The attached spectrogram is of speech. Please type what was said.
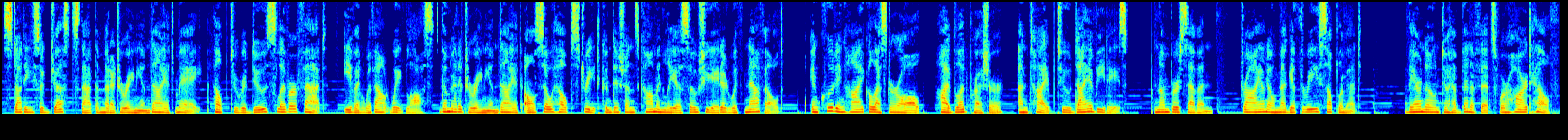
Study suggests that the Mediterranean diet may help to reduce liver fat, even without weight loss. The Mediterranean diet also helps treat conditions commonly associated with NAFLD, including high cholesterol, high blood pressure, and type 2 diabetes. Number 7. Try an omega-3 supplement. They're known to have benefits for heart health,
